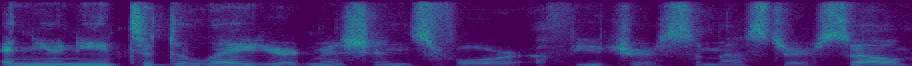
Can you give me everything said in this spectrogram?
and you need to delay your admissions for a future semester. So,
